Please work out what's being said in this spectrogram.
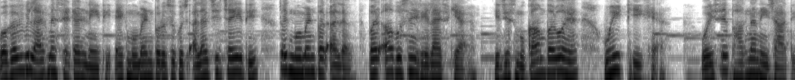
वो कभी भी लाइफ में सेटल नहीं थी। एक मोमेंट पर उसे कुछ अलग चीज़ चाहिए थी तो एक मोमेंट पर अलग। पर अब उसने रियलाइज़ किया है कि जिस मुकाम पर वो है, वही ठीक है। वो इसे भागना नहीं चाहती।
